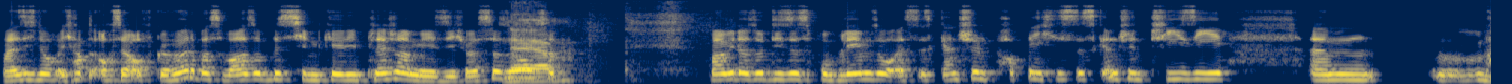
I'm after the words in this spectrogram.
weiß ich noch, ich habe es auch sehr oft gehört, aber es war so ein bisschen Guilty Pleasure-mäßig, weißt du? So, naja. hat, war wieder so dieses Problem, so, es ist ganz schön poppig, es ist ganz schön cheesy. Ähm,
